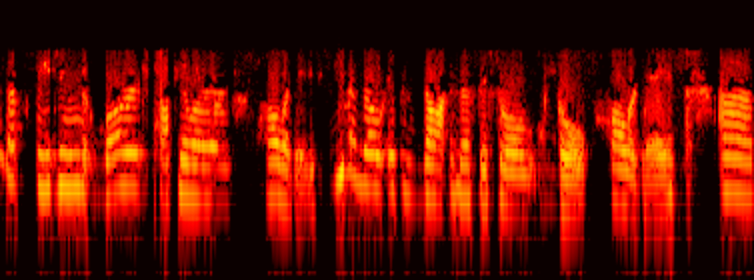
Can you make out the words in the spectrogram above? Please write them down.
end up staging large popular holidays, even though it's not an official legal holiday. Um,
